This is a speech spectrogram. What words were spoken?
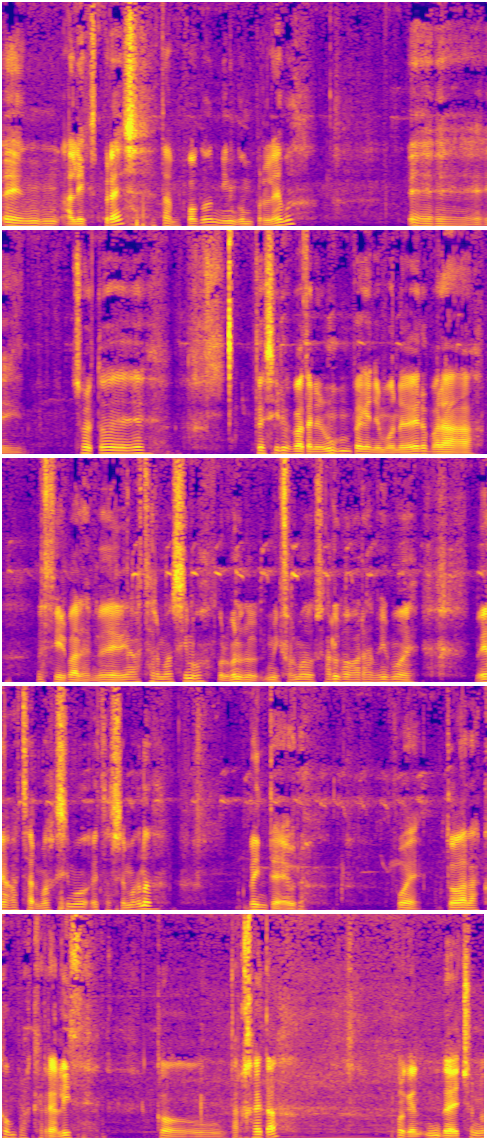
en AliExpress, tampoco ningún problema. Eh, sobre todo te sirve para tener un pequeño monedero para decir, vale, me voy a gastar máximo, por lo menos mi forma de usarlo ahora mismo es, me voy a gastar máximo esta semana 20 euros. Pues todas las compras que realice con tarjeta, porque de hecho no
